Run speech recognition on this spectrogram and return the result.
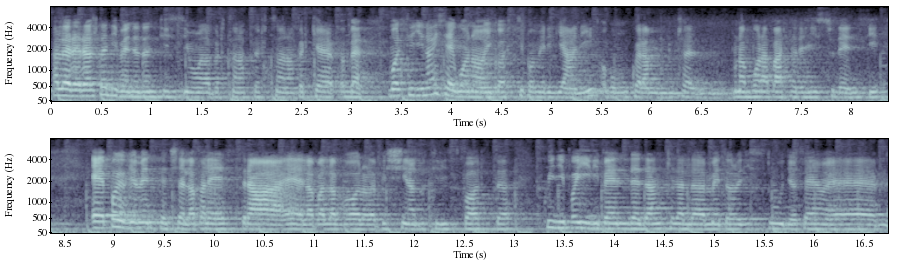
Allora, in realtà dipende tantissimo da persona a persona, perché vabbè, molti di noi seguono i corsi pomeridiani, o comunque la- cioè, una buona parte degli studenti, e poi ovviamente c'è la palestra, e la pallavolo, la piscina, tutti gli sport, quindi poi dipende anche dal metodo di studio, se eh,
